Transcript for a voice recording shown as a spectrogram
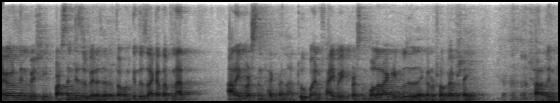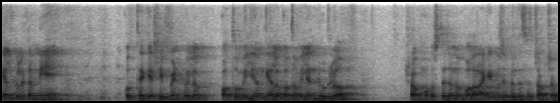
এগারো দিন বেশি। পার্সেন্টেজও বেড়ে যাবে। তখন কিন্তু জাকাত আপনার আড়াই পার্সেন্ট থাকবে না। Two point five eight percent বলার আগেই বুঝে যায়, কারণ সব ব্যবসায়ী। সারাদিন ক্যালকুলেটর নিয়ে কোত্থেকে শিপমেন্ট হইল, কত মিলিয়ন গেল, কত মিলিয়ন ঢুকলো সব মুখস্থ যেন বলার আগে বুঝে ফেলতেছে চটচট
